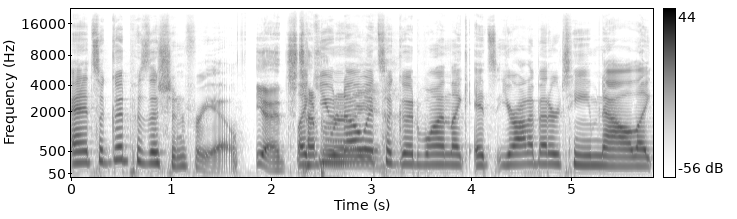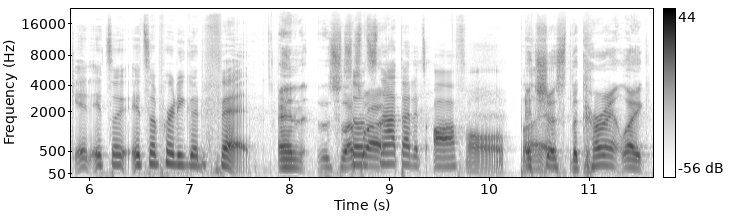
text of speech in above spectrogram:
And it's a good position for you. yeah it's Like you know it's a good one. Like it's you're on a better team now. Like it, it's a it's a pretty good fit. and so that's so why it's not that it's awful. But it's just the current like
